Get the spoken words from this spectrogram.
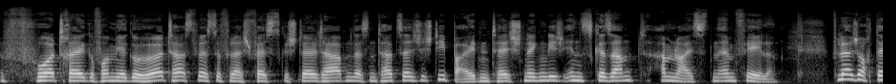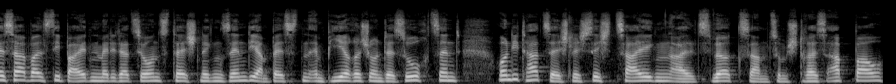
Vorträge von mir gehört hast, wirst du vielleicht festgestellt haben, das sind tatsächlich die beiden Techniken, die ich insgesamt am meisten empfehle. Vielleicht auch deshalb, weil es die beiden Meditationstechniken sind, die am besten empirisch untersucht sind und die tatsächlich sich zeigen als wirksam zum Stressabbau,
